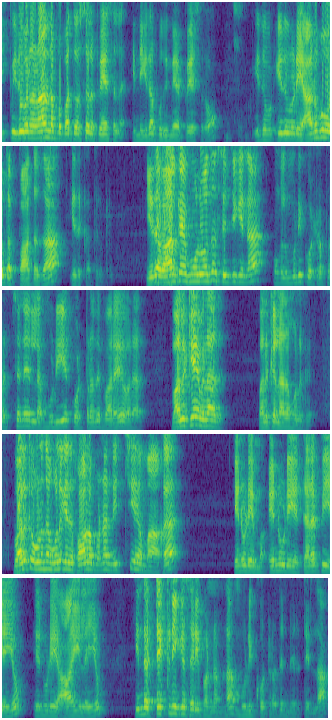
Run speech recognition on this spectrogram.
இப்ப இதுவரை நாள் நம்ம பத்து வருஷத்துல பேசல. இன்னைக்கு தான் புதுமையா பேசுறோம். நிச்சயமா. இது இதனுடைய அனுபவத்தை பார்த்து தான் இதை கற்றுக்கிட்டு இதை வாழ்க்கை முழுவதும் செஞ்சீங்கன்னா உங்களுக்கு முடி கொட்டுற பிரச்சனை இல்லை. முடியே கொட்டுறது வரவே வராது. வழுக்கே விழாது. வழுக்க இல்லாதவங்களுக்கு. வழுக்க விழுந்தவங்களுக்கு இதை ஃபாலோ பண்ணால் நிச்சயமாக என்னுடைய என்னுடைய தெரப்பியையும் என்னுடைய ஆயிலையும் இந்த டெக்னிக்கும் சரி பண்ணோம்னா முடி கொட்டுறது நிறுத்திடலாம்.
